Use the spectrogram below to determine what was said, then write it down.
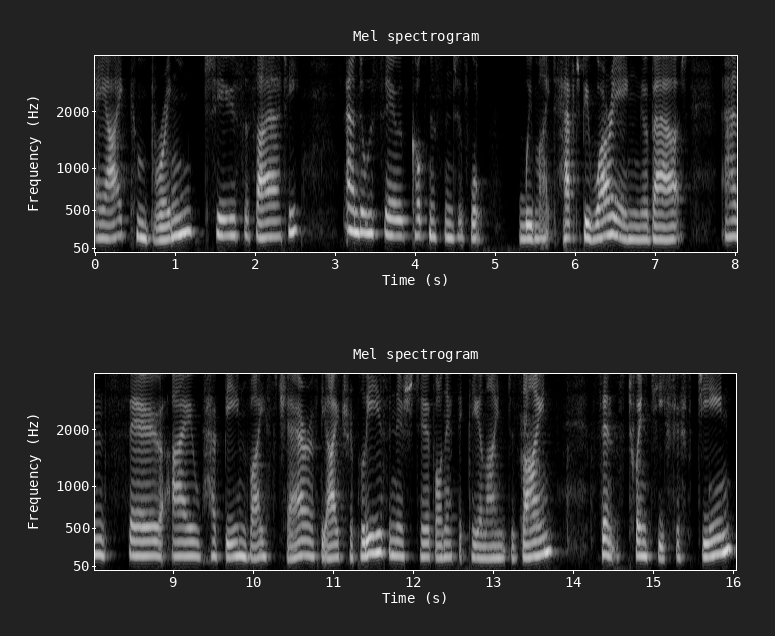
AI can bring to society, and also cognizant of what we might have to be worrying about. And so I have been vice chair of the IEEE's initiative on ethically aligned design since 2015.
